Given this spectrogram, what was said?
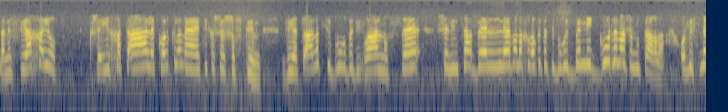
לנשיאה חיות, כשהיא חטאה לכל כללי האתיקה של שופטים, והיא יצאה לציבור ודיברה על נושא שנמצא בלב המחלוקת הציבורית בניגוד למה שמותר לה, עוד לפני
